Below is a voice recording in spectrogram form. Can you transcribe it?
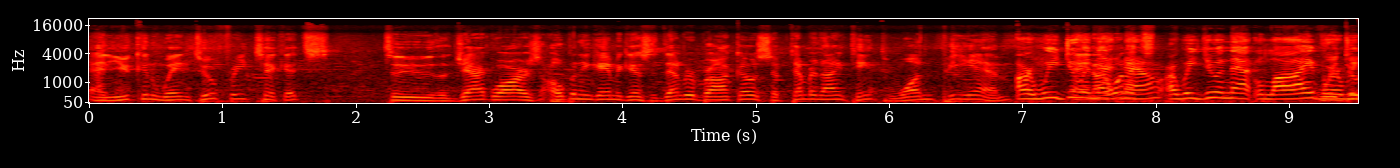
and you can win two free tickets to the Jaguars opening game against the Denver Broncos, September 19th, 1 p.m. Are we doing And that now? t- Are we doing that live, or We're are we doing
